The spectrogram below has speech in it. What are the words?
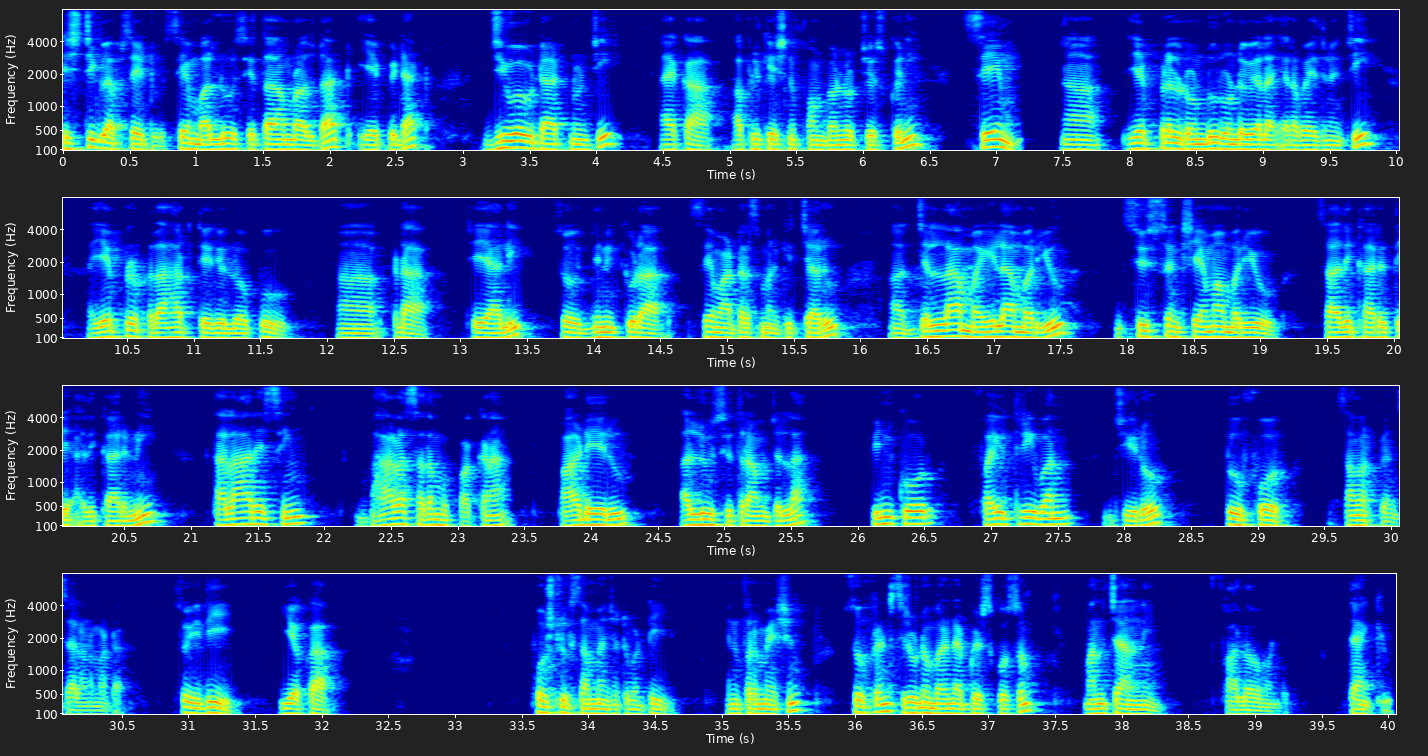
district website same Alluri Sitaramaraju dot AP dot gov dot నుంచి ఆ యొక్క అప్లికేషన్ ఫామ్ డౌన్లోడ్ చేసుకొని సేమ్ ఏప్రిల్ రెండు రెండు వేల ఇరవై ఐదు నుంచి ఏప్రిల్ పదహారు తేదీలోపు ఇక్కడ చేయాలి. సో దీనికి కూడా సేమ్ అడ్రస్ మనకి ఇచ్చారు. జిల్లా మహిళా మరియు శిశు సంక్షేమ మరియు సాధికారిత అధికారిని తలారి సింగ్ బాల సదమ పక్కన పాడేరు అల్లూరు సీతారామ జిల్లా pin code five three one zero two four సమర్పించాలన్నమాట. So ఇది ఈ యొక్క పోస్టులకు సంబంధించినటువంటి ఇన్ఫర్మేషన్. సో ఫ్రెండ్స్ ఇటువంటి మరిన్ని అప్డేట్స్ కోసం మన ఛానల్ని ఫాలో అవ్వండి. Thank you.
